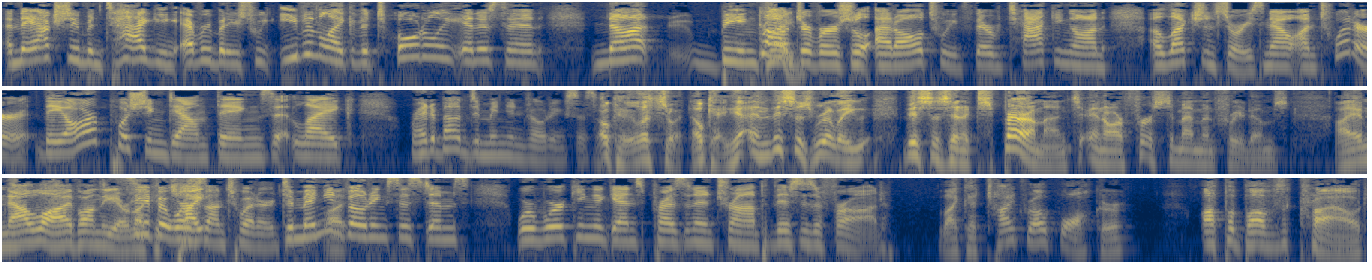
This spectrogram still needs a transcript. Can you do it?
and they actually have been tagging everybody's tweet, even like the totally innocent, not being Right. controversial at all tweets. They're tacking on election stories. Now on Twitter, they are pushing down things like right about Dominion voting system. Okay, let's do it. Okay, yeah, and this is really this is an experiment in our First Amendment freedoms. I am now live on the air. See like if it works on Twitter. Dominion Like- voting systems. We're working against President Trump. This is a fraud. like a tightrope walker up above the crowd.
